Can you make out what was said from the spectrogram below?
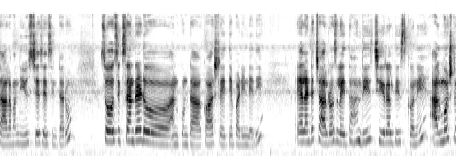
చాలామంది యూస్ చేసేసి ఉంటారు సో సిక్స్ హండ్రెడ్ అనుకుంటా కాస్ట్ అయితే పడిండేది. ఎలా అంటే చాలా రోజులు అవుతుంది చీరలు తీసుకొని. ఆల్మోస్ట్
